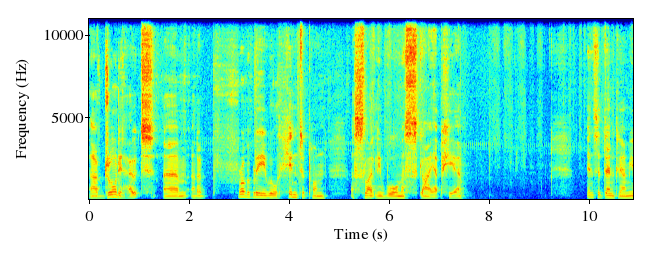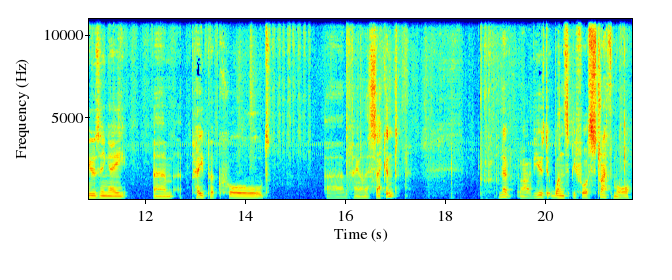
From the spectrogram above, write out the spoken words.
I've drawn it out, um, and I probably will hint upon a slightly warmer sky up here incidentally, I'm using a, um, a paper called. Um, hang on a second. No, well, I've used it once before. Strathmore.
